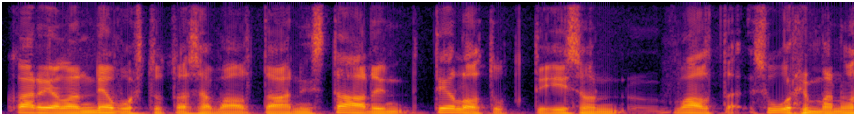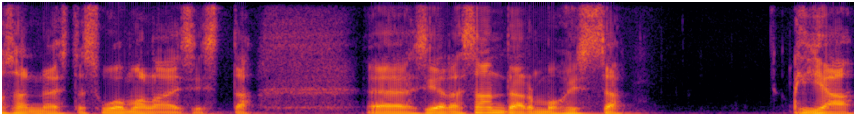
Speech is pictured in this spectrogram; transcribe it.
Karjalan neuvostotasavaltaa, niin Stalin telotutti ison valta, suurimman osan näistä suomalaisista siellä Sandarmohissa. Ja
